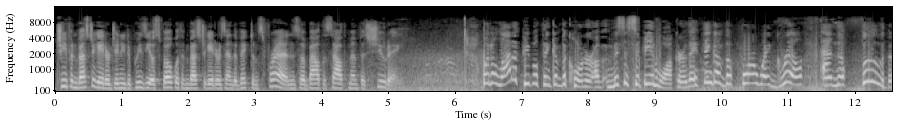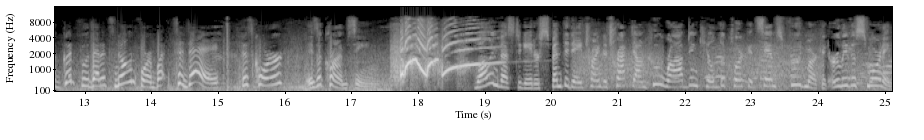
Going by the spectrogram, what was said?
Chief Investigator Jenny DiPrizio spoke with investigators and the victim's friends about the South Memphis shooting. When a lot of people think of the corner of Mississippi and Walker, they think of the four-way grill and the food, the good food that it's known for. But today, this corner is a crime scene. While investigators spent the day trying to track down who robbed and killed the clerk at Sam's Food Market early this morning,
